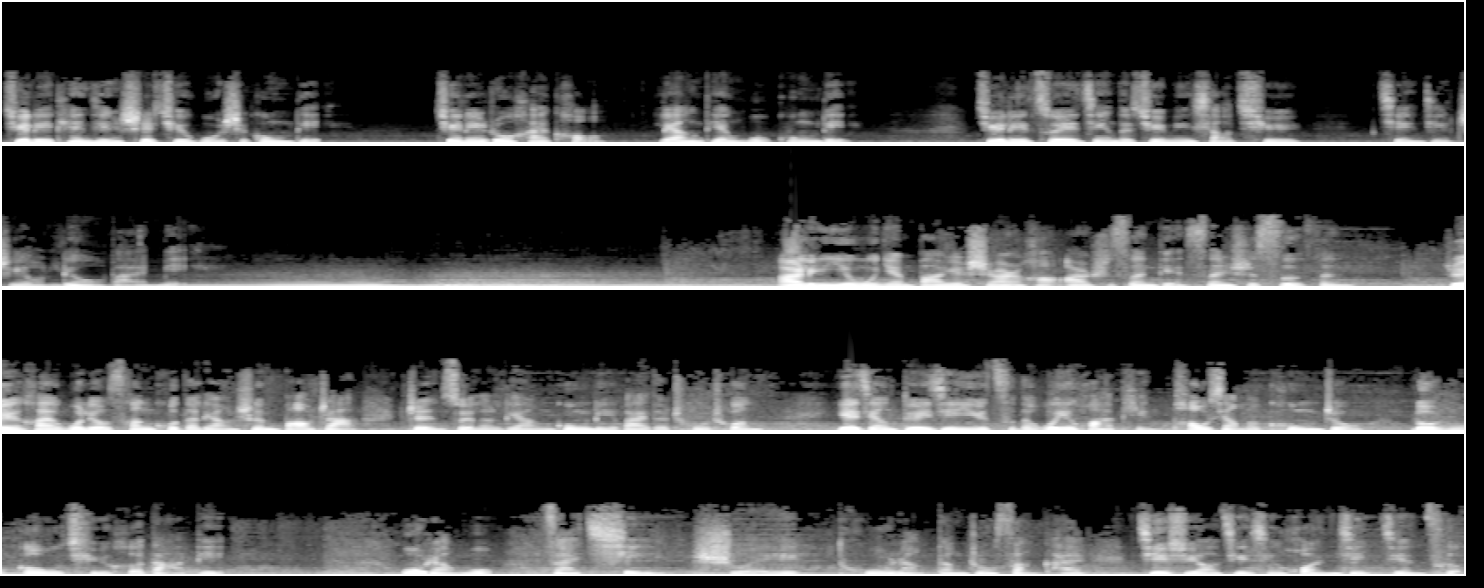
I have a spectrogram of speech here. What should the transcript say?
距离天津市区五十公里，距离入海口两点五公里，距离最近的居民小区。仅仅只有六百米。二零一五年八月十二号二十三点三十四分，瑞海物流仓库的两声爆炸震碎了两公里外的橱窗，也将堆积于此的危化品抛向了空中，落入沟渠和大地。污染物在气、水、土壤当中散开，急需要进行环境监测。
